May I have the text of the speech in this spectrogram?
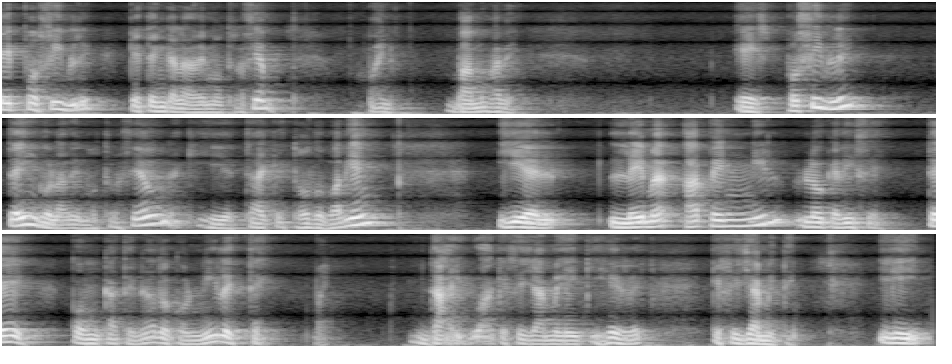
es posible que tenga la demostración. Bueno, vamos a ver. Es posible, tengo la demostración, aquí está que todo va bien, y el lema append lo que dice T concatenado con nil es T. Bueno, da igual que se llame XR, que se llame T. Y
